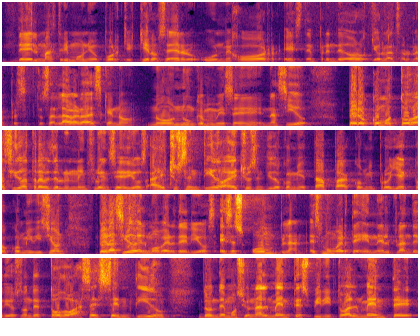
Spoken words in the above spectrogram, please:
del matrimonio porque quiero ser un mejor este, emprendedor o quiero lanzar una empresa. La verdad es que no, no, nunca me hubiese nacido. Pero como todo ha sido a través de una influencia de Dios, ha hecho sentido, ha hecho sentido con mi etapa, con mi proyecto, con mi visión, pero ha sido el mover de Dios. Ese es un plan, es moverte en el plan de Dios, donde todo hace sentido, donde emocionalmente, espiritualmente,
